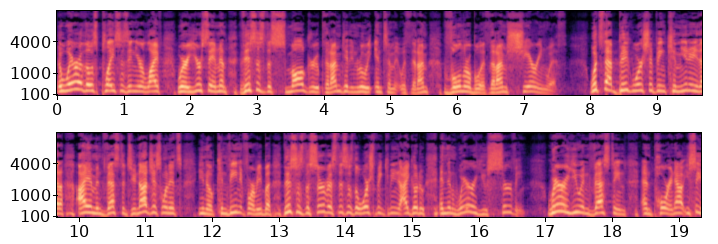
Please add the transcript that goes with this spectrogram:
And where are those places in your life where you're saying, man, this is the small group that I'm getting really intimate with, that I'm vulnerable with, that I'm sharing with? What's that big worshiping community that I am invested to? Not just when it's, you know, convenient for me, but this is the service, this is the worshiping community I go to. And then where are you serving? Where are you investing and pouring out? You see,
